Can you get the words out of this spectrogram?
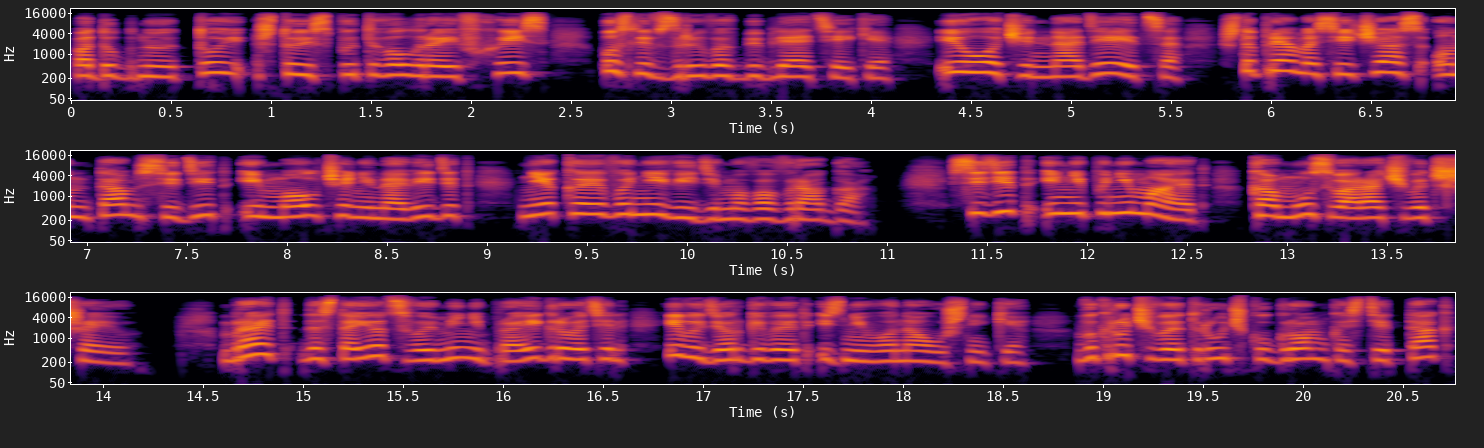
подобную той, что испытывал Рейв Хейс после взрыва в библиотеке, и очень надеется, что прямо сейчас он там сидит и молча ненавидит некоего невидимого врага. Сидит и не понимает, кому сворачивать шею. Брайт достает свой мини-проигрыватель и выдергивает из него наушники, выкручивает ручку громкости так,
